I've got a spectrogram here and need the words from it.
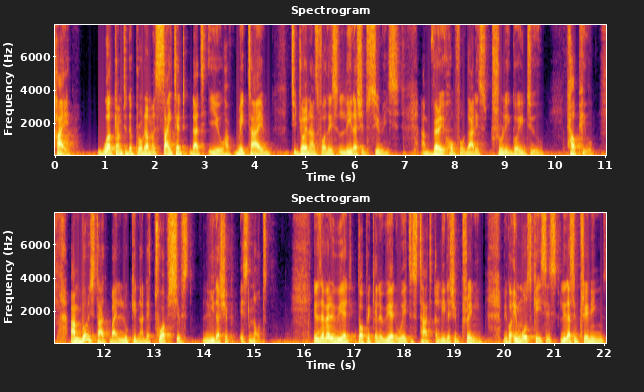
Hi, welcome to the program. Excited that you have made time to join us for this leadership series. I'm very hopeful that it's truly going to help you. I'm going to start by looking at the 12 ships leadership is not. It is a very weird topic and a weird way to start a leadership training because in most cases, leadership trainings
